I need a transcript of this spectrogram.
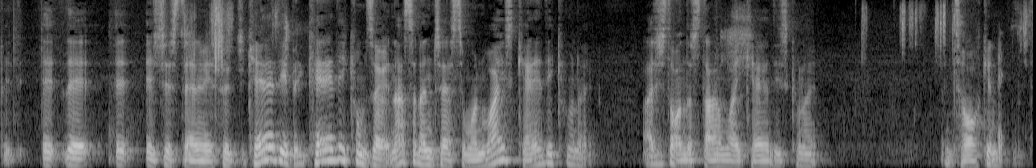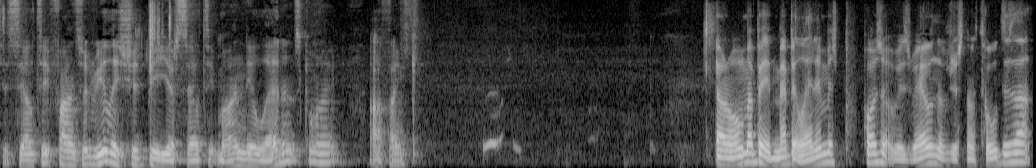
But it, the it, it's just anyway. So Kennedy, but Kennedy comes out, and that's an interesting one. Why is Kennedy coming out? I just don't understand why Kennedy's coming out and talking to Celtic fans. It really should be your Celtic man, Neil Lennon's coming out. I think. I don't know, maybe maybe Lennon was positive as well and they've just not told us that.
